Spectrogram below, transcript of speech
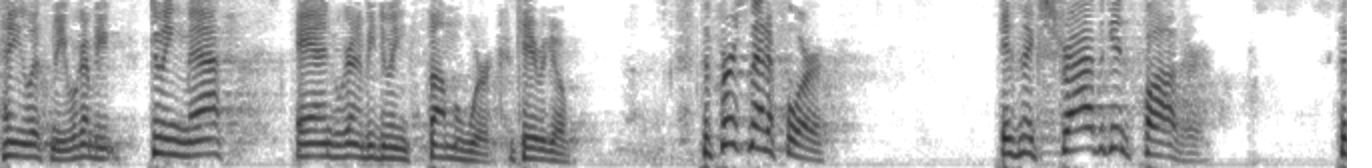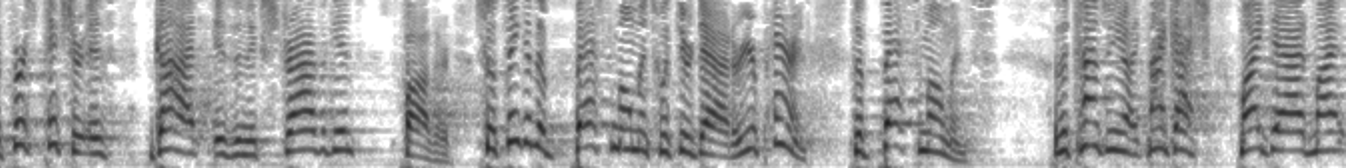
hanging with me. We're going to be doing math and we're going to be doing thumb work. Okay, here we go. The first metaphor is an extravagant father the first picture is God is an extravagant father. So think of the best moments with your dad or your parent. The best moments. The times when you're like, my gosh, my dad, my,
